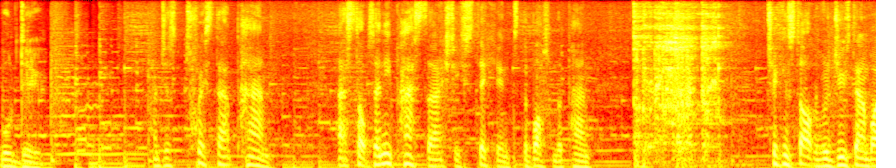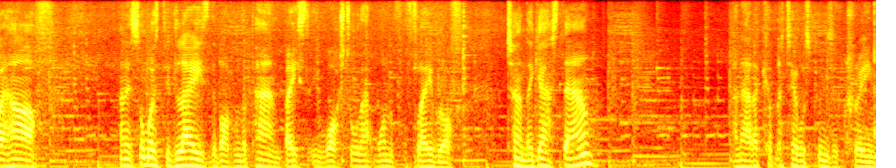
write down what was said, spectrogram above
will do. and just twist that pan. That stops any pasta actually sticking to the bottom of the pan. Chicken stock reduced down by half, and it's almost deglaze the bottom of the pan, basically washed all that wonderful flavour off. Turn the gas down and add a couple of tablespoons of cream.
